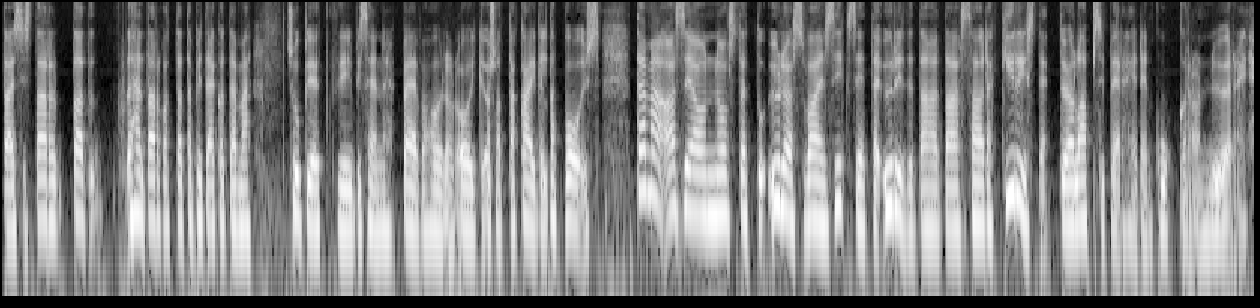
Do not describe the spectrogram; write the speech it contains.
tai siis tar- ta- hän tarkoittaa, että pitääkö tämä subjektiivisen päivähoidon oikeus ottaa kaikilta pois. Tämä asia on nostettu ylös vain siksi, että yritetään taas saada kiristettyä lapsiperheiden kukkaron nyörejä.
